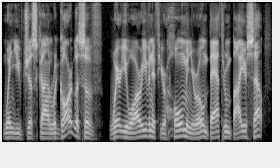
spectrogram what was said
when you've just gone, regardless of where you are, even if you're home in your own bathroom by yourself?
